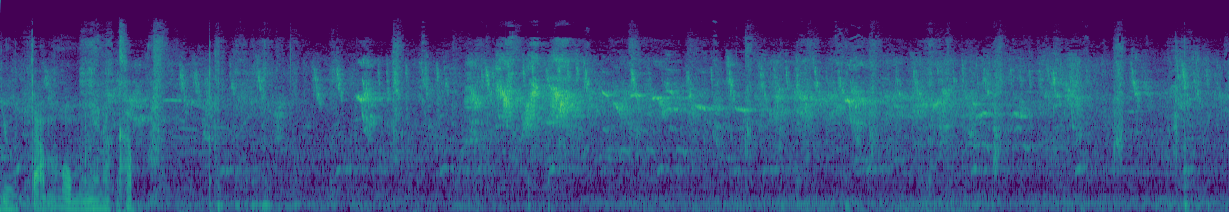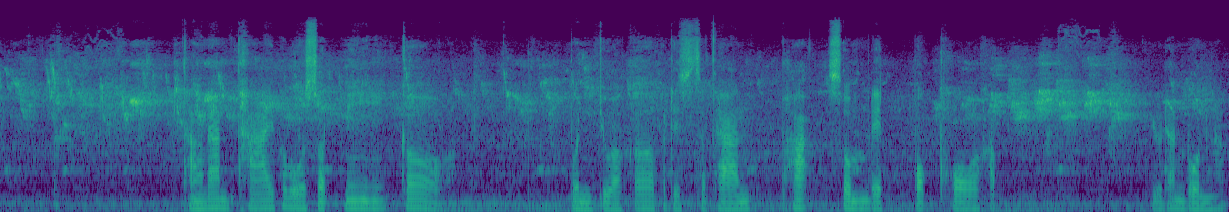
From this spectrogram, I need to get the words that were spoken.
อยู่ตามมุมนี้นะครับ ด้านท้ายพระโบสถนี้ก็บนจั่วก็ประดิษฐานพระสมเด็จปกโพครับ อยู่ด้านบนครับ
